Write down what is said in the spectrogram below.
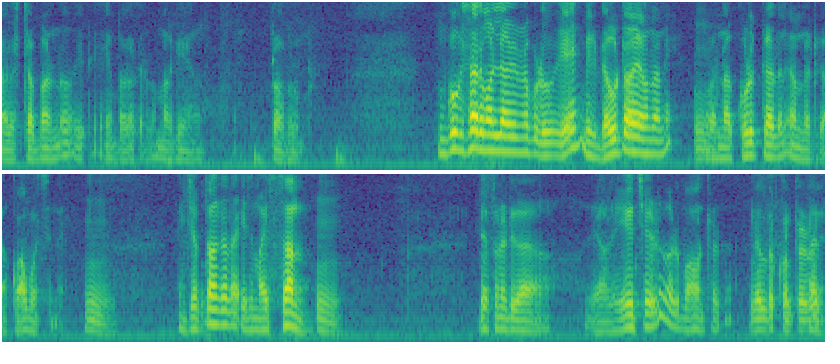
చాలా స్టబ్బండు ఇది ఏం పర్వాలేదు మనకి ప్రాబ్లం ఇంకొకసారి మళ్ళీ అడిగినప్పుడు ఏ మీకు డౌట్ ఏమన్నాని వాడు నా కొడుకు కాదని అన్నట్టుగా కోపం వచ్చింది ఉమ్. నేను చెప్తాను కదా ఇస్ మై సన్. డెఫినెట్గా వాడు ఏం చేయడు వాడు బాగుంటాడు నిలదొక్కుంటాడు అని.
